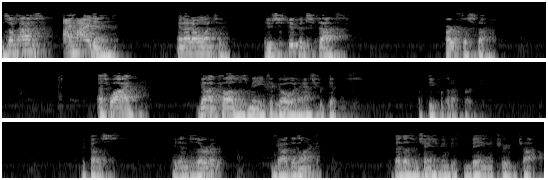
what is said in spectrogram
And sometimes I hide him and I don't want to. I do stupid stuff, hurtful stuff. That's why God causes me to go and ask forgiveness of people that I've hurt. Because they didn't deserve it, and God didn't like it. That doesn't change me from being a true child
